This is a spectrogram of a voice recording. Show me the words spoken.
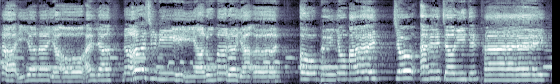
那咿呀那呀哦哎呀，那是你呀鲁玛的呀恩哦，朋友们就爱教育电台。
